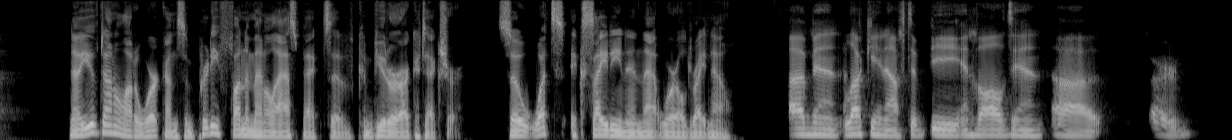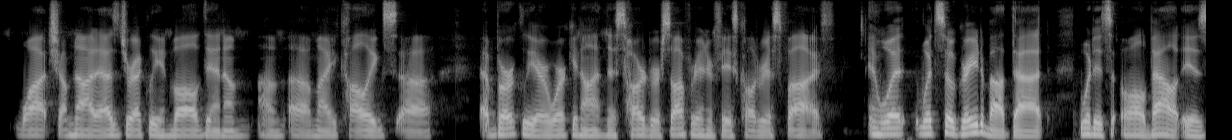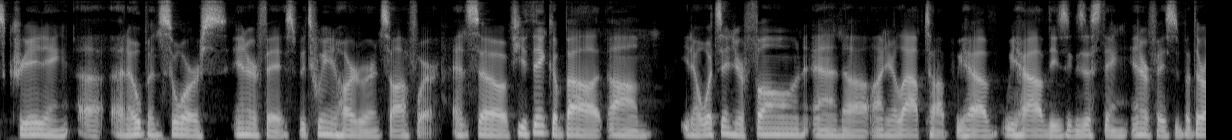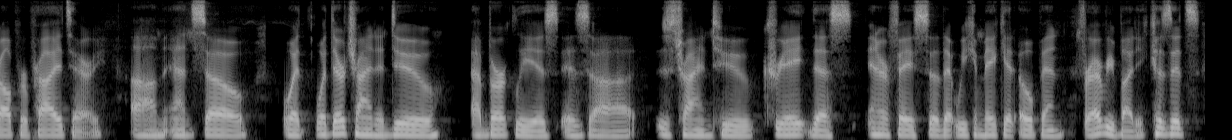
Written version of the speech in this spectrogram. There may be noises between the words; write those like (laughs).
Now, you've done a lot of work on some pretty fundamental aspects of computer architecture. So, what's exciting in that world right now? I've been lucky enough to be involved in uh, or watch. I'm not as directly involved in them. Um, uh, my colleagues uh, at Berkeley are working on this hardware software interface called RISC-V. And what what's so great about that what it's all about is creating a, an open source interface between hardware and software. And so if you think about um, you know what's in your phone and uh, on your laptop, we have we have these existing interfaces, but they're all proprietary. Um, and so what what they're trying to do at Berkeley is is uh, is trying to create this interface so that we can make it open for everybody. Because it's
